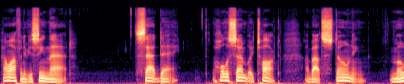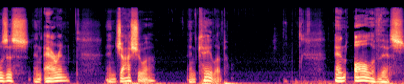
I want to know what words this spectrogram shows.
How often have you seen that? Sad day. The whole assembly talked about stoning Moses and Aaron and Joshua and Caleb. And all of this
